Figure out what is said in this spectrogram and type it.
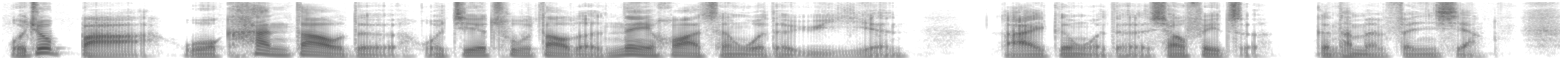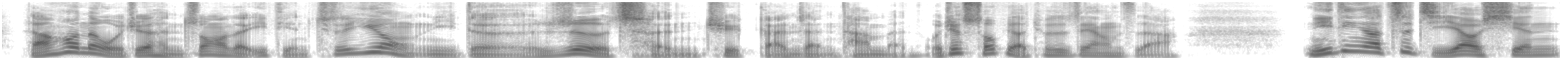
我就把我看到的、我接触到的内化成我的语言，来跟我的消费者跟他们分享。然后呢，我觉得很重要的一点就是用你的热忱去感染他们。我觉得手表就是这样子啊，你一定要自己要先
